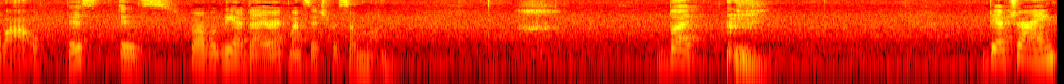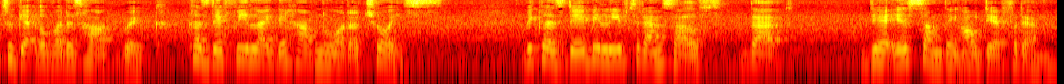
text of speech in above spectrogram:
Wow, this is probably a direct message for someone. But they're trying to get over this heartbreak because they feel like they have no other choice because they believe to themselves that there is something out there for them,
